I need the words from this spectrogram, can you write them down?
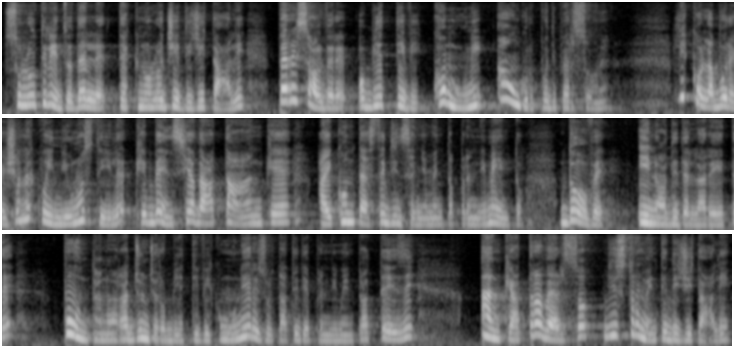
sull'utilizzo delle tecnologie digitali per risolvere obiettivi comuni a un gruppo di persone. L'e-collaboration è quindi uno stile che ben si adatta anche ai contesti di insegnamento-apprendimento, dove i nodi della rete puntano a raggiungere obiettivi comuni e risultati di apprendimento attesi anche attraverso gli strumenti digitali.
